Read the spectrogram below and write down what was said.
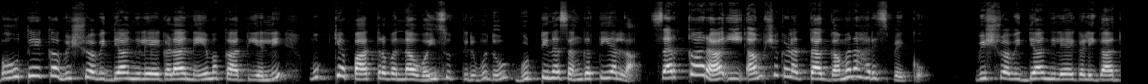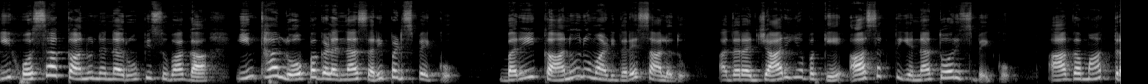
ಬಹುತೇಕ ವಿಶ್ವವಿದ್ಯಾನಿಲಯಗಳ ನೇಮಕಾತಿಯಲ್ಲಿ ಮುಖ್ಯ ಪಾತ್ರವನ್ನ ವಹಿಸುತ್ತಿರುವುದು ಗುಟ್ಟಿನ ಸಂಗತಿಯಲ್ಲ. ಸರ್ಕಾರ ಈ ಅಂಶಗಳತ್ತ ಗಮನ ಹರಿಸಬೇಕು. ವಿಶ್ವವಿದ್ಯಾನಿಲಯಗಳಿಗಾಗಿ ಹೊಸ ಕಾನೂನನ್ನು ರೂಪಿಸುವಾಗ ಇಂಥ ಲೋಪಗಳನ್ನು ಸರಿಪಡಿಸಬೇಕು. ಬರೀ ಕಾನೂನು ಮಾಡಿದರೆ ಸಾಲದು. ಅದರ ಜಾರಿಯ ಬಗ್ಗೆ ಆಸಕ್ತಿಯನ್ನು ತೋರಿಸಬೇಕು. ಆಗ ಮಾತ್ರ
